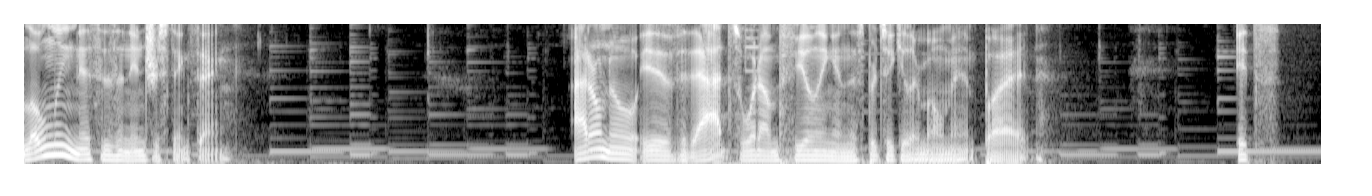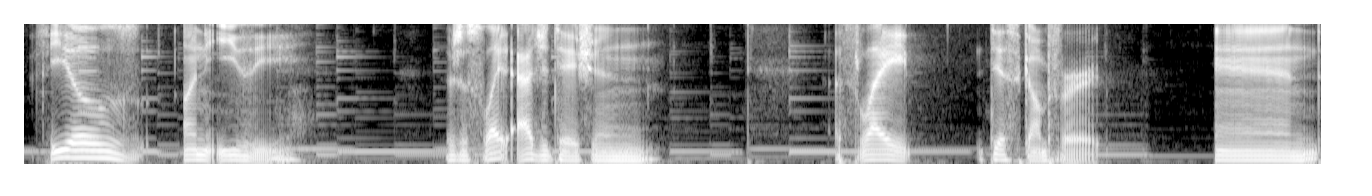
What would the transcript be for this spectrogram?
loneliness is an interesting thing. I don't know if that's what I'm feeling in this particular moment, but it feels uneasy. There's a slight agitation, a slight discomfort, and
